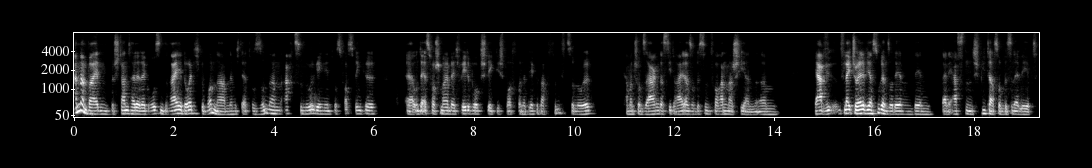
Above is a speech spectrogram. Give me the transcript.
anderen beiden Bestandteile der großen drei deutlich gewonnen haben, nämlich der TuS Sundern 8 zu 0 gegen den TuS Vosswinkel äh, und der SV Schmalenberg-Fredeburg schlägt die Sportfreunde Birkebach 5 zu 0 kann man schon sagen, dass die drei da so ein bisschen voranmarschieren. Ähm, ja, wie, vielleicht Joel, wie hast du denn so den, den, deinen ersten Spieltag so ein bisschen erlebt?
